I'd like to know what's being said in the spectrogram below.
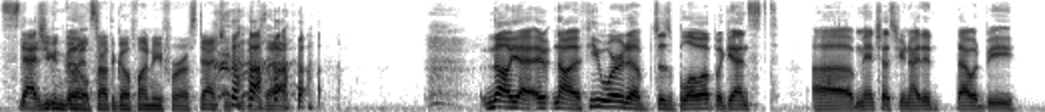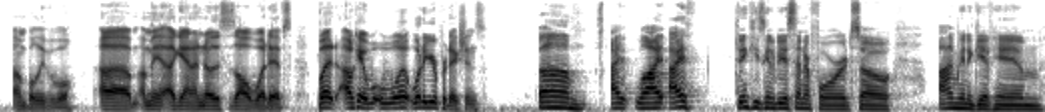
Statue you can go ahead and start the GoFundMe for a statue if he does that. No, yeah, if, no. If he were to just blow up against uh, Manchester United, that would be unbelievable. Um, I mean, again, I know this is all what ifs, but okay, what what are your predictions? Um, I well, I, I think he's going to be a center forward, so I'm going to give him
